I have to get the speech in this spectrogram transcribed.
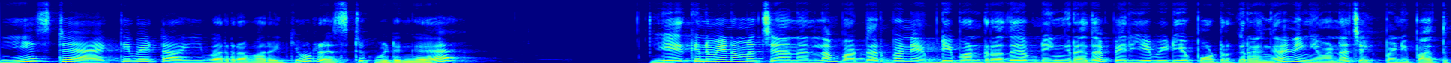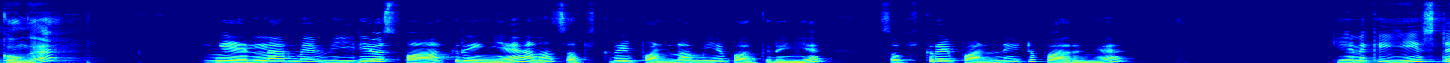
ஈஸ்ட்டு ஆக்டிவேட் ஆகி வர்ற வரைக்கும் ரெஸ்ட்டுக்கு விடுங்க. ஏற்கனவே நம்ம சேனலில் பட்டர் பன் எப்படி பண்ணுறது அப்படிங்கிறத பெரிய வீடியோ போட்டிருக்குறாங்க. நீங்கள் வேணால் செக் பண்ணி பார்த்துக்கோங்க. நீங்கள் எல்லாருமே வீடியோஸ் பார்க்குறீங்க ஆனால் சப்ஸ்கிரைப் பண்ணாமையே பார்க்குறீங்க சப்ஸ்கிரைப் பண்ணிவிட்டு பாருங்கள் எனக்கு ஈஸ்ட்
